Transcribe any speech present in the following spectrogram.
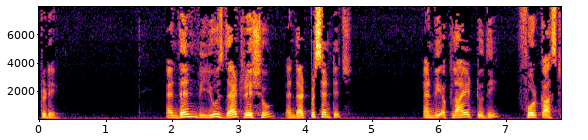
today and then we use that ratio and percentage and we apply to the forecast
